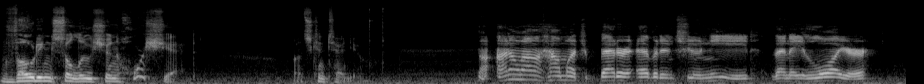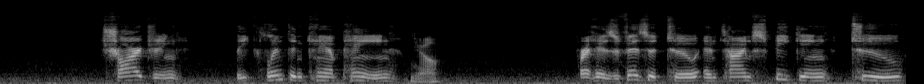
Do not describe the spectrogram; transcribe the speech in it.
voting solution horseshit. Let's continue. Now, I don't know how much better evidence you need than a lawyer charging the Clinton campaign yeah. for his visit to and time speaking to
